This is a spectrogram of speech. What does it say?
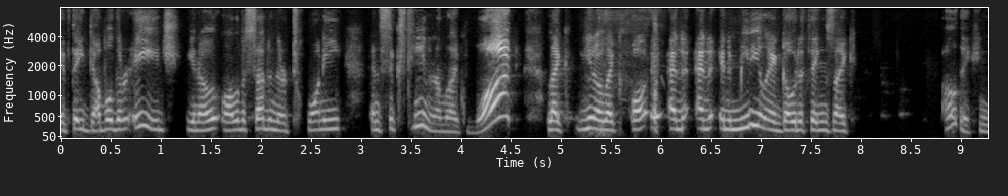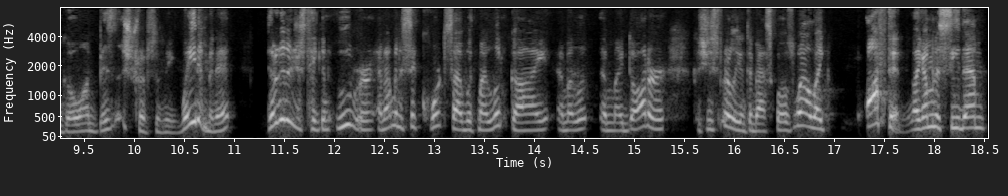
if they double their age, you know, all of a sudden they're 20 and 16. And I'm like, what? Like, you know, like, all, and, and, and immediately I go to things like, oh, they can go on business trips with me. Wait a minute. They're going to just take an Uber and I'm going to sit courtside with my little guy and my, and my daughter, because she's fairly into basketball as well. Like, often. Like I'm going to see them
